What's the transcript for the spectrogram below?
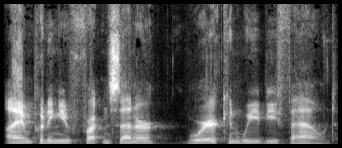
I am putting you front and center. Where can we be found?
